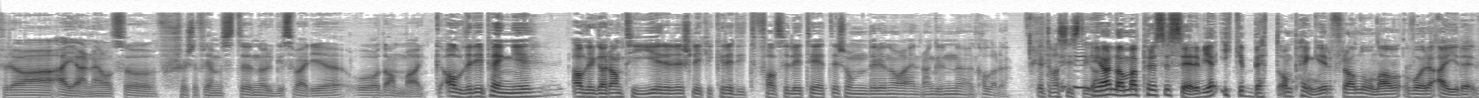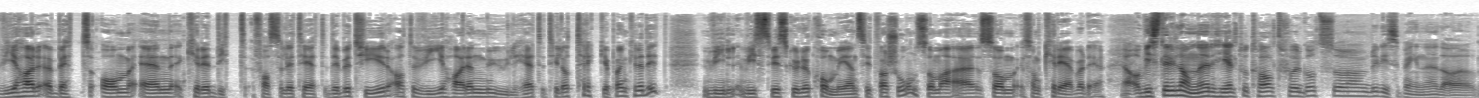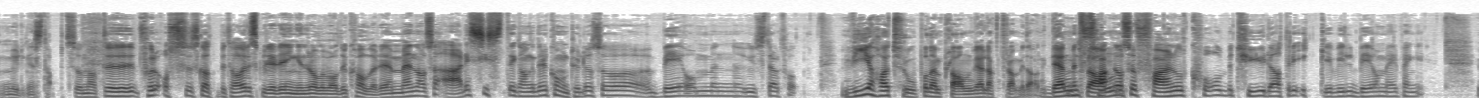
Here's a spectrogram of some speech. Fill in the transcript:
fra, eierne, altså først og fremst Norge, Sverige og Danmark. Aldri penger, aldri garantier eller slike kredittfasiliteter som dere nå av en eller annen grunn kaller det? Dette var siste gang. Ja, La meg presisere. Vi har ikke bedt om penger fra noen av våre eiere. Vi har bedt om en kredittfasilitet. Det betyr at vi har en mulighet til å trekke på en kreditt hvis vi skulle komme i en situasjon som, er, som, som, krever det. Ja, og Hvis dere lander helt totalt for godt, så blir disse pengene da muligens tapt. Sånn at eh, For oss skattebetalere spiller det ingen rolle hva du kaller det. Men altså, er det siste gang dere kommer til å be om en utstrakt hånd? Vi har tro på den planen vi har lagt fram i dag. Den Men planen... altså final call betyr det at dere ikke vil be om mer penger?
